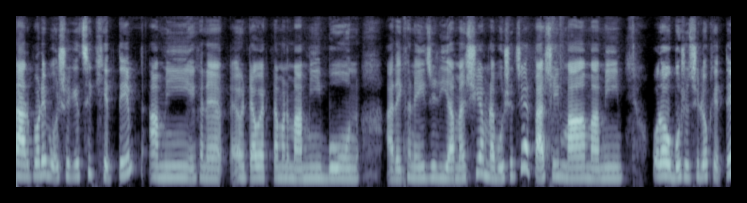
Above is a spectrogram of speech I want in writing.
তারপরে বসে গেছি খেতে। আমি এখানে, এটাও একটা আমার মামি, বোন, আর এখানে এই যে রিয়া মাসি, আমরা বসেছি। আর পাশেই মা, মামি, ওরাও বসেছিল খেতে।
